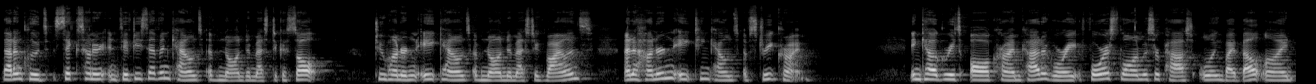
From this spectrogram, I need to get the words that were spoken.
That includes 657 counts of non domestic assault, 208 counts of non domestic violence, and 118 counts of street crime. In Calgary's all crime category, Forest Lawn was surpassed only by Beltline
